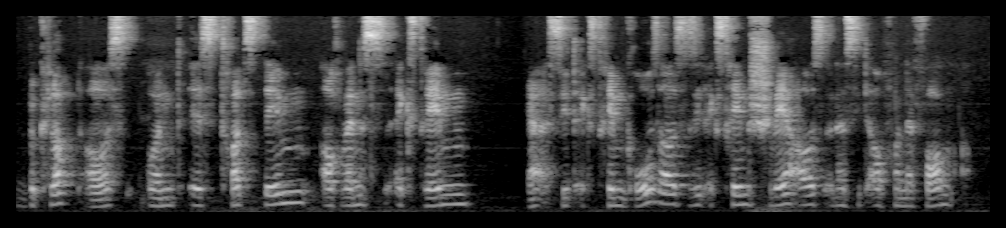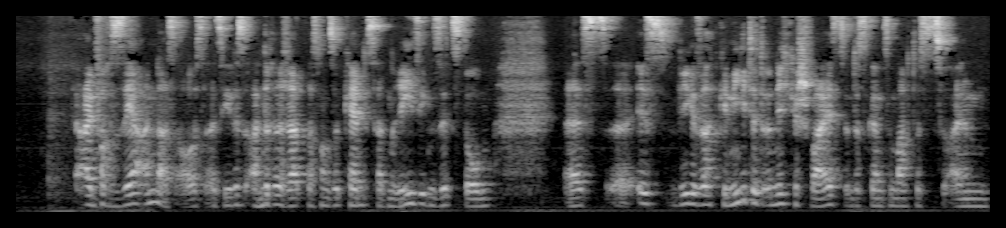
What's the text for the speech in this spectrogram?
bekloppt aus und ist trotzdem, auch wenn es extrem, ja, es sieht extrem groß aus, es sieht extrem schwer aus und es sieht auch von der Form einfach sehr anders aus als jedes andere Rad, was man so kennt. Es hat einen riesigen Sitzdom. Es äh, ist, wie gesagt, genietet und nicht geschweißt und das Ganze macht es zu einem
